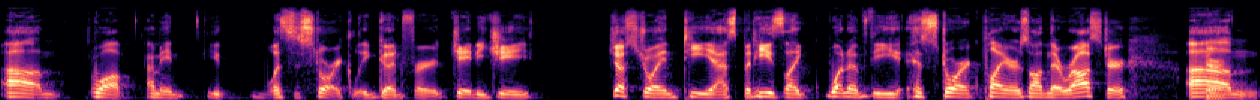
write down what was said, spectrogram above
Um, well, I mean, he was historically good for JDG, just joined TES, but he's like one of the historic players on their roster. Um,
